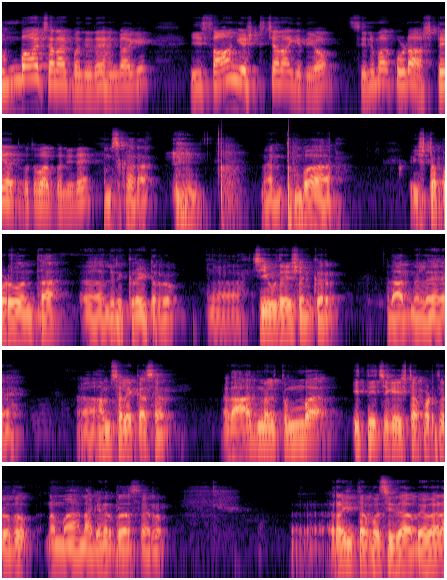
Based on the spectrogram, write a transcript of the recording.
ತುಂಬ ಚೆನ್ನಾಗಿ ಬಂದಿದೆ. ಹಾಗಾಗಿ ಈ ಸಾಂಗ್ ಎಷ್ಟು ಚೆನ್ನಾಗಿದೆಯೋ ಸಿನಿಮಾ ಕೂಡ ಅಷ್ಟೇ ಅದ್ಭುತವಾಗಿ ಬಂದಿದೆ. ನಮಸ್ಕಾರ. ನಾನು ತುಂಬ ಇಷ್ಟಪಡುವಂಥ ಲಿರಿಕ್ ರೈಟರು ಚಿ ಉದಯಶಂಕರ್, ಅದಾದಮೇಲೆ ಹಂಸಲೇಖ ಸರ್, ಅದಾದಮೇಲೆ ತುಂಬ ಇತ್ತೀಚೆಗೆ ಇಷ್ಟಪಡ್ತಿರೋದು ನಮ್ಮ ನಾಗೇಂದ್ರ ಪ್ರಸಾದ್ ಸರ್. ರೈತ ಬಸಿದ ಬೆವರ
